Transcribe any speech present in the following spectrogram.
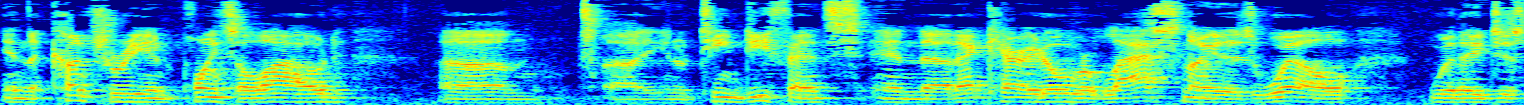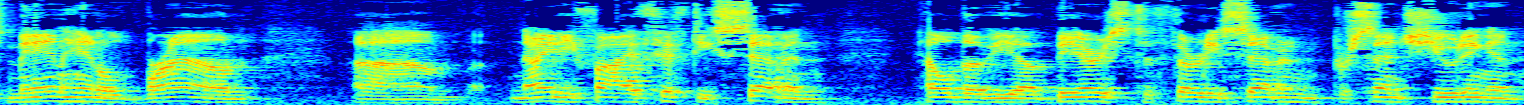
in the country in points allowed, um, uh, you know, team defense, and uh, that carried over last night as well, where they just manhandled Brown um, 95 57, held the uh, Bears to 37% shooting, and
